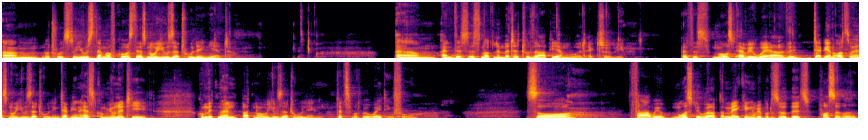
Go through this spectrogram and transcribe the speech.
um, no tools to use them, of course. There's no user tooling yet. Um, and this is not limited to the RPM world, actually. That is most everywhere. The Debian also has no user tooling. Debian has community commitment, but no user tooling. That's what we're waiting for. So far, we mostly worked on making reproducible builds possible.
